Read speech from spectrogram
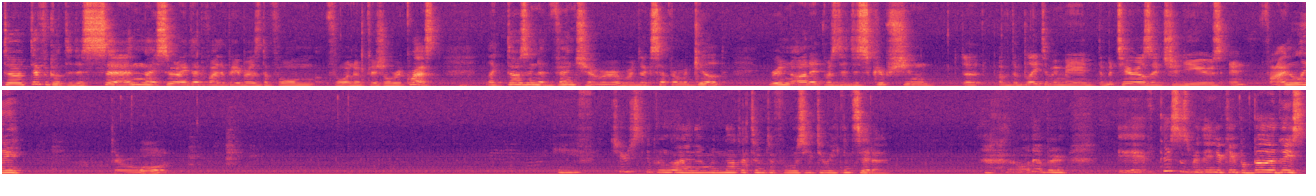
Though difficult to discern, I soon identified the paper as the form for an official request, like those an adventurer would accept from a guild. Written on it was the description uh, of the blade to be made, the materials it should use, and finally, the reward. If you choose to decline, I would not attempt to force you to reconsider. However, if this is within your capabilities...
